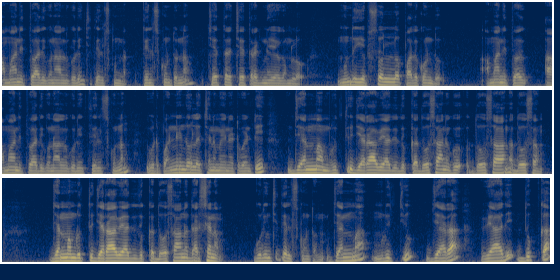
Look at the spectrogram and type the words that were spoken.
అమానిత్వాది గుణాల గురించి తెలుసుకున్నాం తెలుసుకుంటున్నాం. చేత్ర చేత్రజ్ఞ యోగంలో ముందు ఎపిసోడ్లో పదకొండు అమానిత్వ అమానిత్వాది గుణాల గురించి తెలుసుకున్నాం. ఇప్పుడు పన్నెండో లక్షణమైనటువంటి జన్మ మృత్యు జరావ్యాధి దుఃఖ దోషానుగు దోషాన దోషం. జన్మ మృత్యు జరావ్యాధి దుఃఖ దోషాను దర్శనం గురించి తెలుసుకుంటాం. జన్మ మృత్యు జర వ్యాధి దుఃఖ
